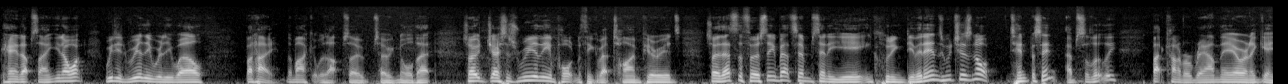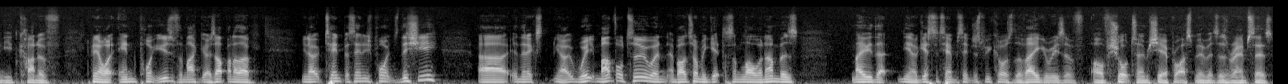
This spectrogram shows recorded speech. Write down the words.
hand up saying, you know what, we did really, really well. But hey, the market was up, so so ignore that. So, Jason, it's really important to think about time periods. So that's the first thing, about seven percent a year, including dividends, which is not ten percent, absolutely, but kind of around there. And again, you'd kind of depending on what end point you use. If the market goes up another, you know, ten percentage points this year, uh, in the next you know week, month or two, and, and by the time we get to some lower numbers, maybe that you know gets to ten percent just because of the vagaries of of short term share price movements, as Ram says.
